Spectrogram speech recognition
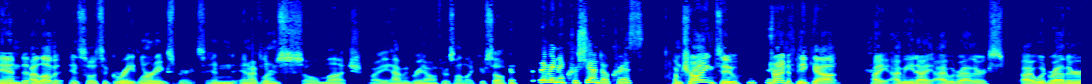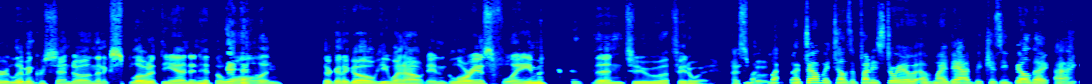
And I love it. And so it's a great learning experience. And, and I've learned so much by having great authors on like yourself. Living in a crescendo, Chris. I'm trying to, trying to peek out. I, I mean, I, I would rather I would rather live in crescendo and then explode at the end and hit the wall and they're going to go, he went out in glorious flame than to uh, fade away. I suppose. My, my, family tells a funny story of, of my dad because he built a, a,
